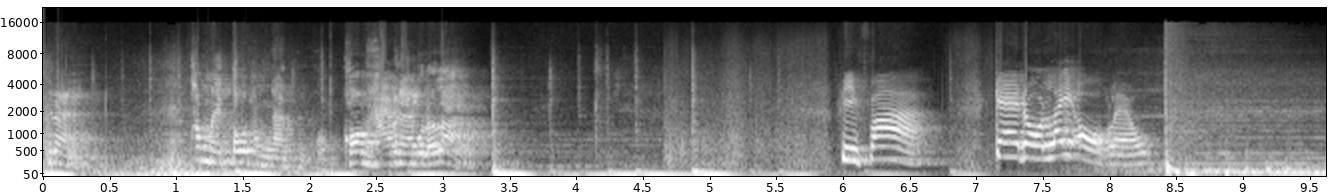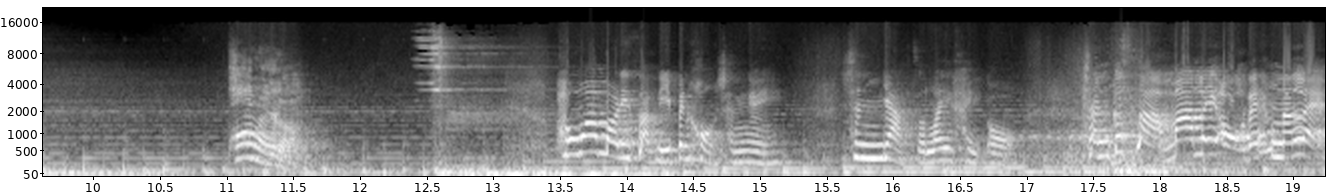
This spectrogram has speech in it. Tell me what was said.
พี่นันทำไมโต๊ะทำงานของผมของหายไปไหนหมดแล้วล่ะ ฟีฟ่า แกโดนไล่ออกแล้ว เพราะอะไรเหรอ เพราะว่าบริษัทนี้เป็นของฉันไง ฉันอยากจะไล่ใครออก ฉันก็สามารถไล่ออกได้ทั้งนั้นแหละ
